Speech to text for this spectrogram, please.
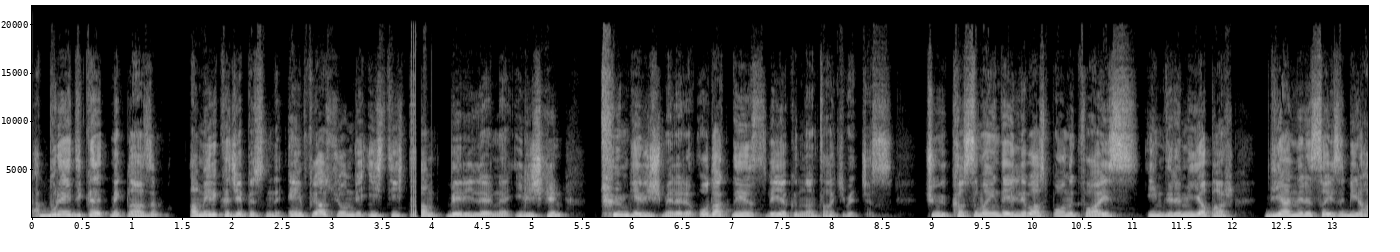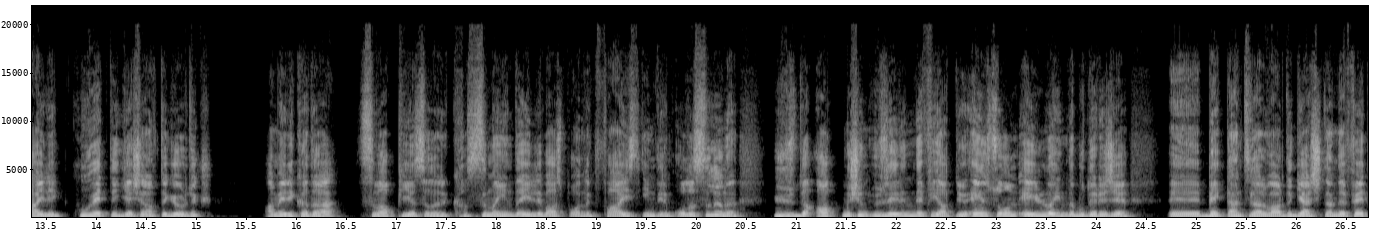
Yani buraya dikkat etmek lazım. Amerika cephesinde enflasyon ve istihdam verilerine ilişkin tüm gelişmelere odaklıyız ve yakından takip edeceğiz. Çünkü Kasım ayında 50 bas puanlık faiz indirimi yapar diyenlerin sayısı bir hayli kuvvetli. Geçen hafta gördük. Amerika'da swap piyasaları Kasım ayında 50 bas puanlık faiz indirim olasılığını %60'ın üzerinde fiyatlıyor. En son Eylül ayında bu derece e, beklentiler vardı. Gerçekten de FED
